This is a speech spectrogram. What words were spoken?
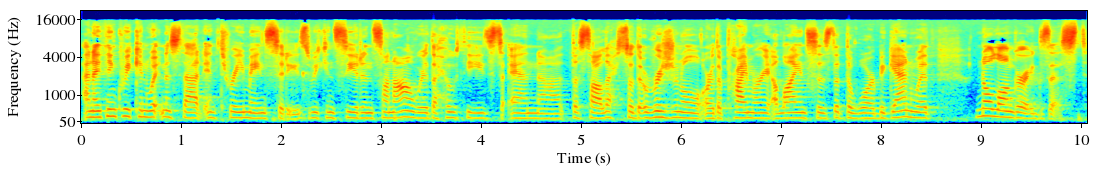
And I think we can witness that in three main cities. We can see it in Sana'a, where the Houthis and uh, the Saleh, so the original or the primary alliances that the war began with, no longer exist.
